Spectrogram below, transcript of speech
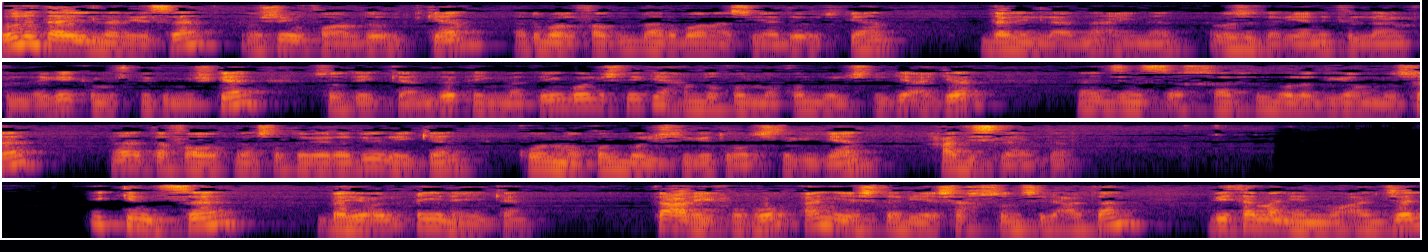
buni dalillari esa o'sha yuqorida o'tgan ribol ribo nasiyada o'tgan dalillarni aynan o'zidir ya'ni tillani tillaga kumushni kumushga sotayotganda tengma teng bo'lishligi hamda qo'lma qo'l bo'lishligi agar jinsi har xil bo'ladigan bo'lsa tafovut bilan sotaveradiyu lekin qo'lma qo'l bo'lishligi to'g'risida kelgan hadislardir ikkinchisi bayul iyna ekan تعرفه أن يشتري شخص سلعة بثمن مؤجل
